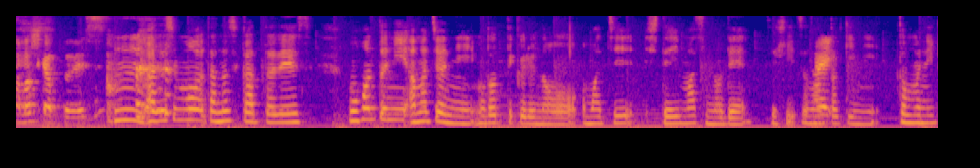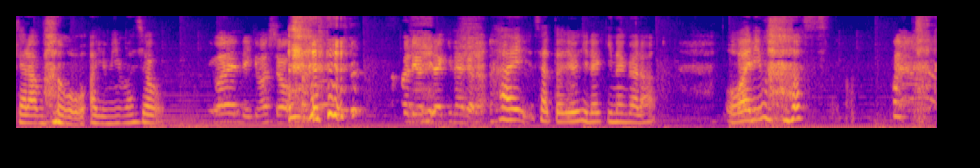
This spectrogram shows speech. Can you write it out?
楽しかったですうん、私も楽しかったです。もう本当にアマチュアに戻ってくるのをお待ちしていますので、ぜひその時に共にキャラバンを歩みましょ言われていきましょうこれを開きながらう。はい、悟りを開きながら終わります。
